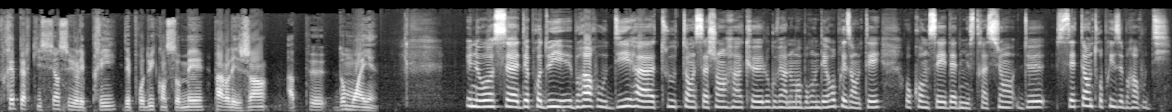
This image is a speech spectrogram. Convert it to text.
répercussion sur les prix des produits consommés par les gens à peu de moyens. Une hausse des produits Braroudi, tout en sachant que le gouvernement burundais est représenté au conseil d'administration de cette entreprise Braroudi.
